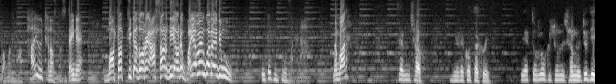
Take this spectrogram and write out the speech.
ও আমার মাথায় উঠে নাচতেছে তাই না? মাথার থেকে জ্বরে আসার দিয়ে ওরে ভাইয়া ম্যাম বানাই দিমু। এইটা কিন্তু ও জানে না। সাহেব আমি কথা কই এত লোকজনের সামনে যদি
